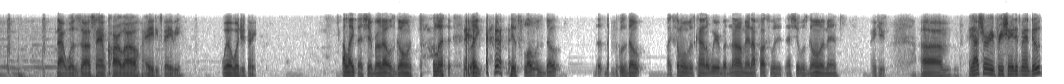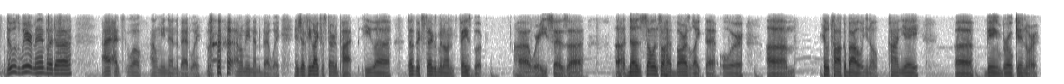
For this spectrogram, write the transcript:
That was uh, Sam Carlisle, 80s baby. Will, what'd you think? I like that shit, bro. That was going. like his flow was dope. The the was dope. Like some of it was kind of weird, but nah, man, I fucks with it. That shit was going, man. Thank you. Um, yeah, I sure appreciate it, man. Dude, dude's weird, man, but uh, I, I well, I don't mean that in a bad way. I don't mean that in a bad way. It's just he likes to stir the pot. He uh, does this segment on Facebook uh, where he says, uh, uh, "Does so and so have bars like that?" Or um, he'll talk about you know Kanye uh, being broken, or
